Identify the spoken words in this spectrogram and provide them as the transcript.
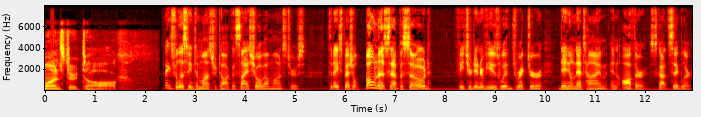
Monster Talk. Thanks for listening to Monster Talk, the science show about monsters. Today's special bonus episode featured interviews with director Daniel Nettheim and author Scott Sigler.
